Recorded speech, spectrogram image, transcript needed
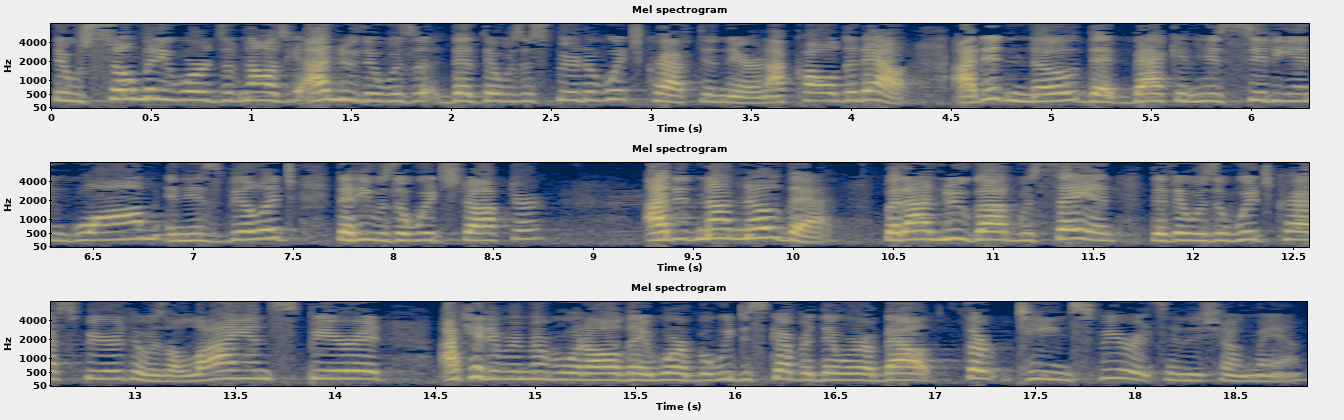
There were so many words of knowledge. I knew there was a, that there was a spirit of witchcraft in there and I called it out. I didn't know that back in his city in Guam, in his village, that he was a witch doctor. I did not know that. But I knew God was saying that there was a witchcraft spirit, there was a lion spirit. I can't even remember what all they were, but we discovered there were about 13 spirits in this young man.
